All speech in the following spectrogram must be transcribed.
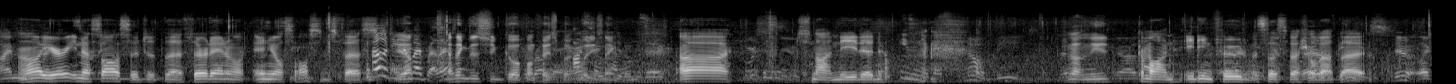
Oh, you're eating a sausage at the third annual annual sausage fest. Oh, do you know my brother? I think this should go up on Facebook. What do you think? Uh, it's not needed. He's in your. Not needed. Come on, eating food. What's so special about that? Dude, like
